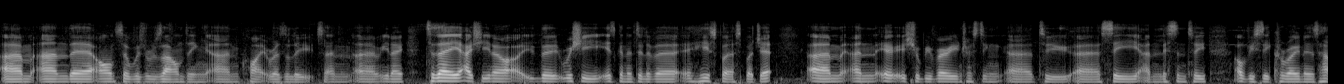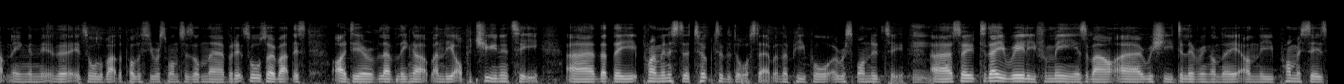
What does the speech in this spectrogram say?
um, and their answer was resounding and quite resolute. And uh, you know, today, actually, you know, the Rishi is going to deliver his first budget, um, and it, it should be very interesting uh, to uh, see and listen to. Obviously, Corona is happening, and it's all about the policy responses on there, but it's also about this idea of levelling up and the opportunity uh, that the Prime Minister took to the doorstep and the people responded to. Mm. Uh, so today, really, for me, is about uh, Rishi delivering on the on the promises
